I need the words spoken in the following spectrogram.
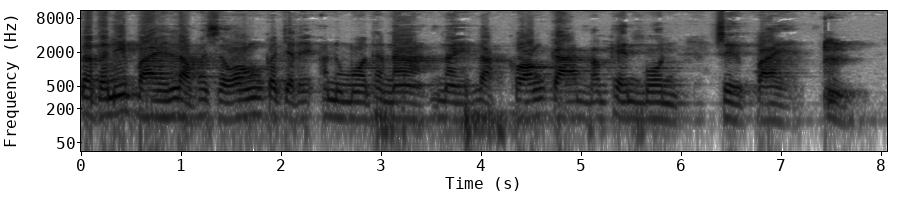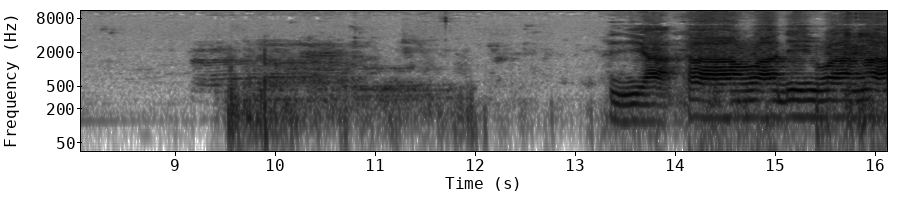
ต่อตอนนี้ไปเหล่าพระสงฆ์ก็จะได้อนุโมทนาในหลักของการบำเพ็ญบุญสืบไป ยะทาวานิวังอา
